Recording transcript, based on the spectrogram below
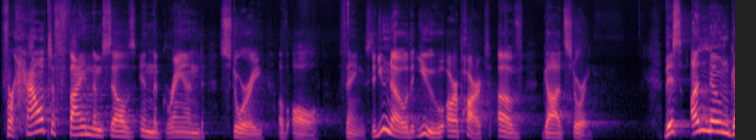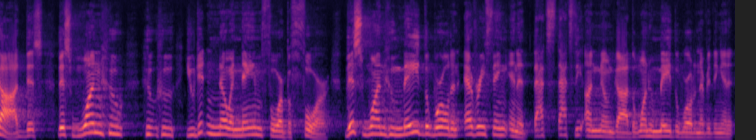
for how to find themselves in the grand story of all things. Did you know that you are a part of God's story? This unknown God, this, this one who, who, who you didn't know a name for before, this one who made the world and everything in it, that's, that's the unknown God, the one who made the world and everything in it.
